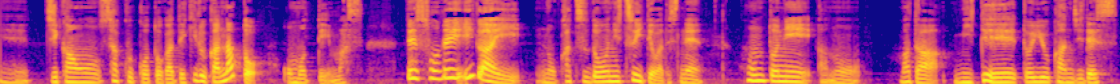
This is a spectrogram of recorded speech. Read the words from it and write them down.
えー、時間を割くことができるかなと思っています。でそれ以外の活動についてはですね本当にあのまだ未定という感じです。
